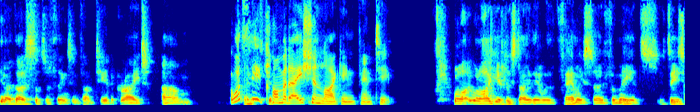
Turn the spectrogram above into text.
you know, those sorts of things in Thiet are great. Um, What's the accommodation just, like in Phan Well, I, well, I usually stay there with family, so for me, it's it's easy.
